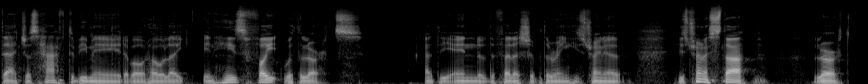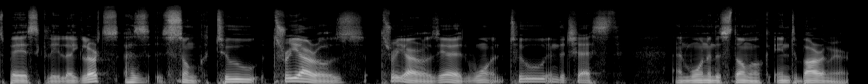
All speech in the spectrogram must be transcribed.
that just have to be made about how like in his fight with Lurtz, at the end of the Fellowship of the Ring. He's trying to he's trying to stop Lurtz basically. Like Lurtz has sunk two three arrows, three arrows, yeah, one two in the chest and one in the stomach into Boromir.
